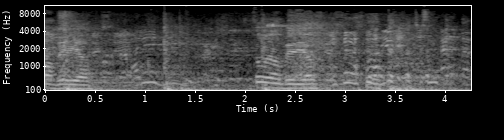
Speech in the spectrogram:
On video. I didn't hear you. It's only on video. Just edit that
